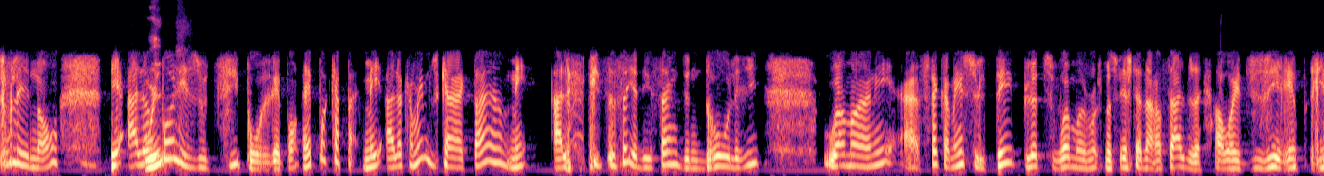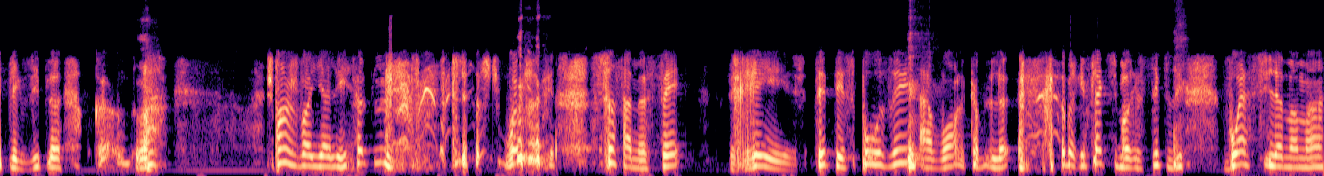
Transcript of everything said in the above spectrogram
tous les noms, et elle n'a pas les outils pour répondre. Elle n'est pas capable, mais elle a quand même du caractère, mais puis c'est ça, il y a des scènes d'une drôlerie où à un moment donné, elle se fait comme insulter, puis là, tu vois, moi, je me souviens, j'étais dans la salle, puis je disais, ah ouais, dis-y, réplique-y, puis là, ah, je pense que je vais y aller. ça, ça me fait rire. Tu sais, es supposé avoir comme, le, comme réflexe humoristique, tu dis, voici le moment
